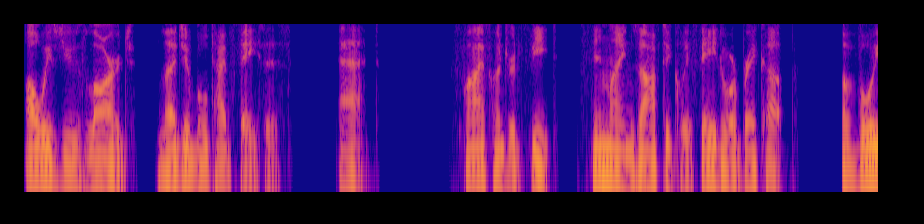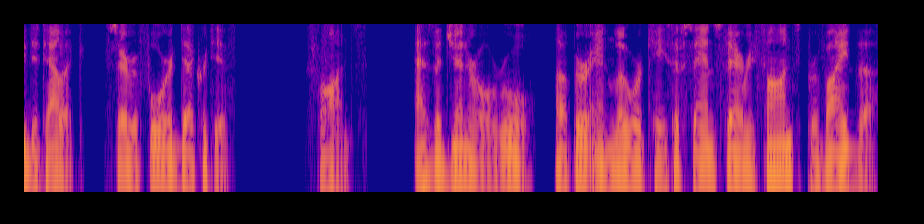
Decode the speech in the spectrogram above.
always use large, legible typefaces. At 500 feet, thin lines optically fade or break up. Avoid italic, serif or decorative fonts. As a general rule, upper and lower case of sans serif fonts provide the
